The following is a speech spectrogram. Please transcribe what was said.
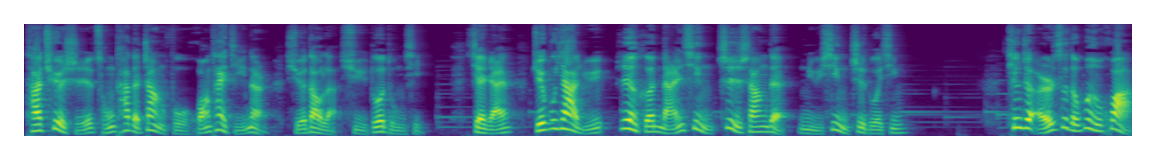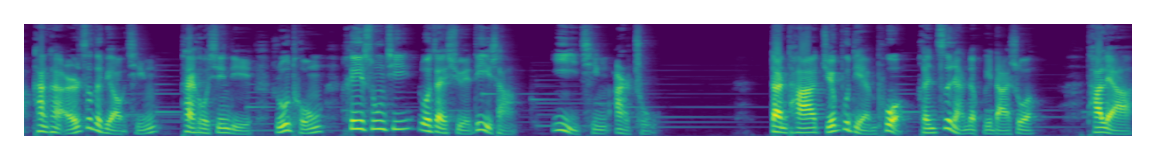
她确实从她的丈夫皇太极那儿学到了许多东西，显然绝不亚于任何男性智商的女性智多星。听着儿子的问话，看看儿子的表情，太后心里如同黑松鸡落在雪地上。一清二楚，但他绝不点破，很自然地回答说：“他俩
